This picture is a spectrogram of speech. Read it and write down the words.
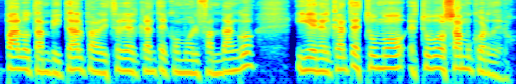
palo tan vital para la historia del cante como el fandango, y en el cante estuvo, estuvo Samu Cordero.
